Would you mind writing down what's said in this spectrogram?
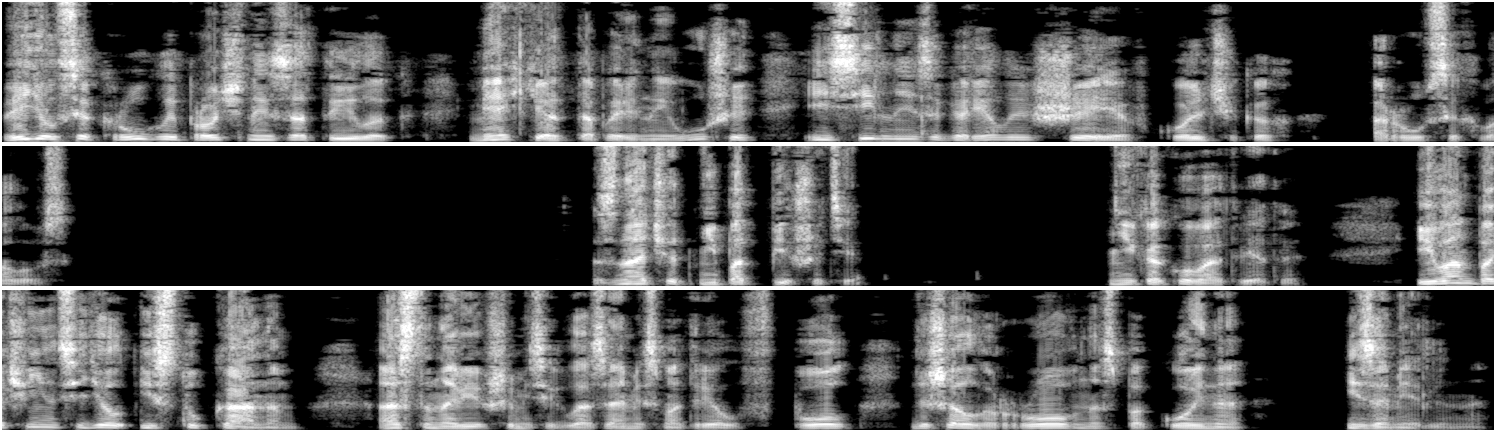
Виделся круглый прочный затылок, мягкие оттопыренные уши и сильная загорелая шея в кольчиках русых волос. «Значит, не подпишете?» Никакого ответа. Иван Бочинин сидел истуканом, остановившимися глазами смотрел в пол, дышал ровно, спокойно и замедленно.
